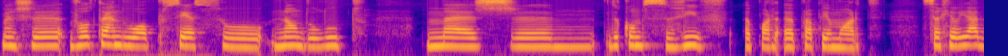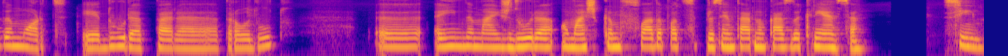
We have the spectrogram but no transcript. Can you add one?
Mas eh, voltando ao processo não do luto, mas eh, de como se vive a, a própria morte, se a realidade da morte é dura para, para o adulto, uh, ainda mais dura ou mais camuflada pode se apresentar no caso da criança. Sim,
